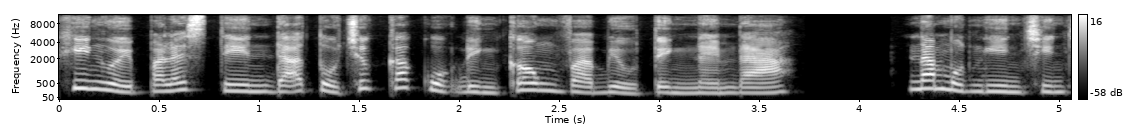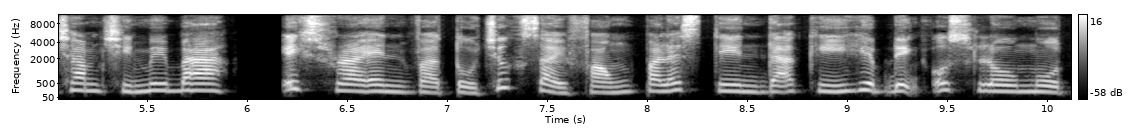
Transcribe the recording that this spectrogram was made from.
khi người Palestine đã tổ chức các cuộc đình công và biểu tình ném đá. Năm 1993, Israel và Tổ chức Giải phóng Palestine đã ký Hiệp định Oslo I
